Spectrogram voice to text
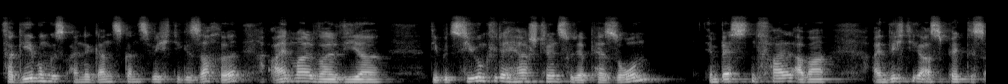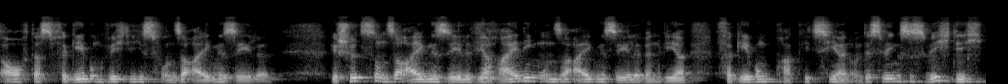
Vergebung ist eine ganz, ganz wichtige Sache. Einmal, weil wir die Beziehung wiederherstellen zu der Person, im besten Fall, aber ein wichtiger Aspekt ist auch, dass Vergebung wichtig ist für unsere eigene Seele. Wir schützen unsere eigene Seele, wir reinigen unsere eigene Seele, wenn wir Vergebung praktizieren. Und deswegen ist es wichtig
